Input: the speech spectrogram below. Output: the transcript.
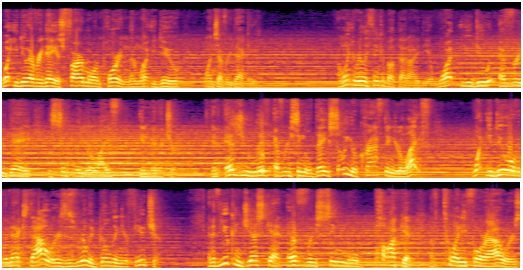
What you do every day is far more important than what you do once every decade. I want you to really think about that idea. What you do every day is simply your life in miniature. And as you live every single day, so you're crafting your life. What you do over the next hours is really building your future. And if you can just get every single pocket of 24 hours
